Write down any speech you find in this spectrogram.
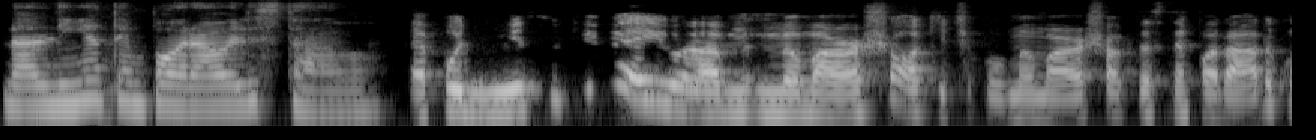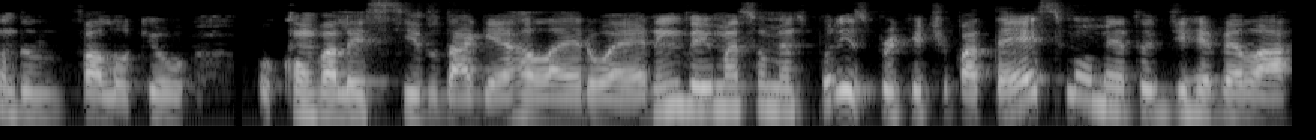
na linha temporal eles estavam. É por isso que veio o meu maior choque. Tipo, o meu maior choque dessa temporada, quando falou que o, o convalescido da guerra lá era o Eren, veio mais ou menos por isso. Porque, tipo, até esse momento de revelar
